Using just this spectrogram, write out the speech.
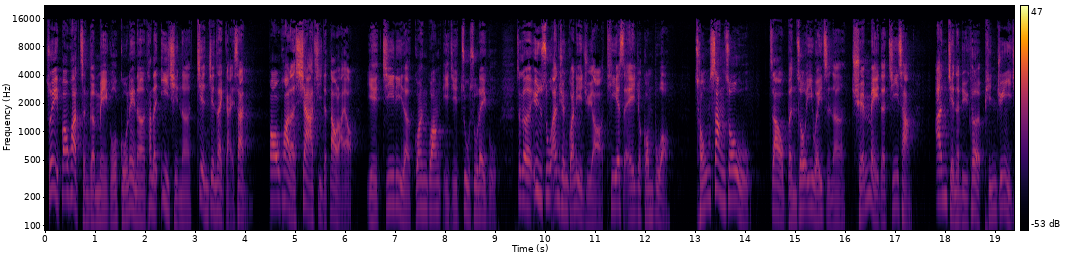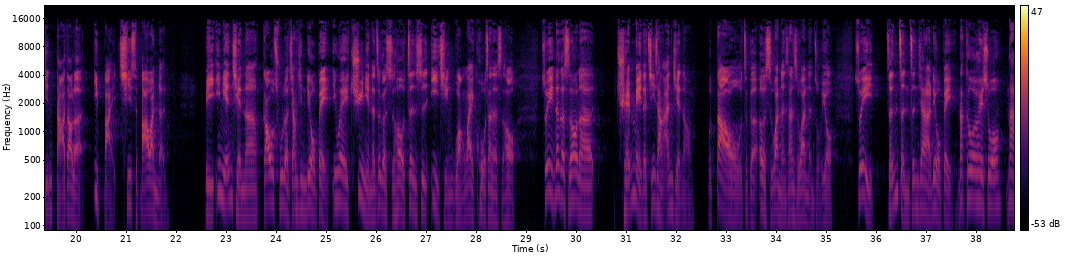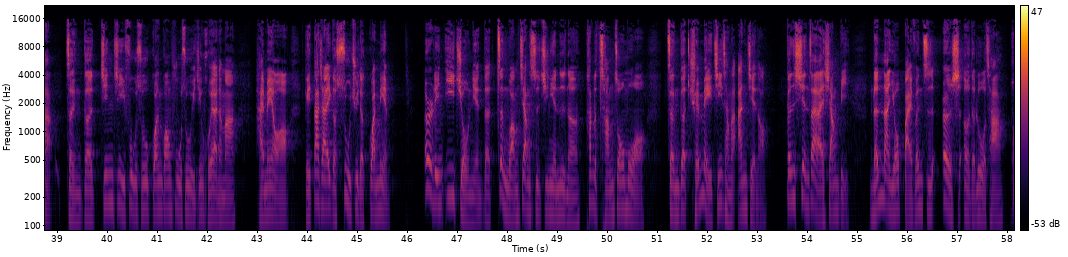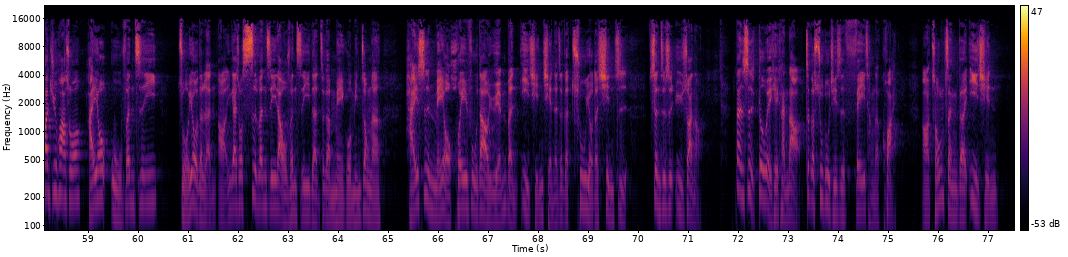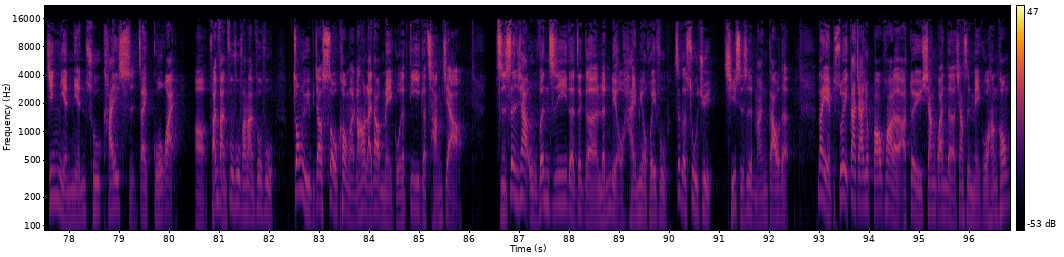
所以，包括整个美国国内呢，它的疫情呢渐渐在改善，包括了夏季的到来哦，也激励了观光以及住宿类股。这个运输安全管理局哦，TSA 就公布哦，从上周五到本周一为止呢，全美的机场安检的旅客平均已经达到了。一百七十八万人，比一年前呢高出了将近六倍。因为去年的这个时候正是疫情往外扩散的时候，所以那个时候呢，全美的机场安检哦，不到这个二十万人、三十万人左右，所以整整增加了六倍。那各位会说，那整个经济复苏、观光复苏已经回来了吗？还没有哦。给大家一个数据的观念。二零一九年的阵亡将士纪念日呢，它的长周末哦，整个全美机场的安检哦，跟现在来相比，仍然有百分之二十二的落差。换句话说，还有五分之一左右的人哦，应该说四分之一到五分之一的这个美国民众呢，还是没有恢复到原本疫情前的这个出游的性质，甚至是预算哦。但是各位也可以看到，这个速度其实非常的快。啊，从整个疫情今年年初开始，在国外啊反反复复，反反复复，终于比较受控了。然后来到美国的第一个长假啊，只剩下五分之一的这个人流还没有恢复，这个数据其实是蛮高的。那也所以大家就包括了啊，对于相关的像是美国航空、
